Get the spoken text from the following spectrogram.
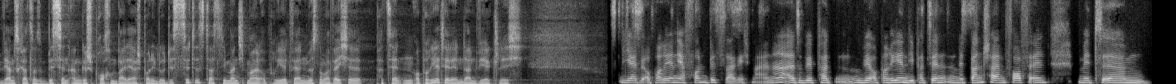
wir haben es gerade so ein bisschen angesprochen bei der Spondylodiszitis, dass die manchmal operiert werden müssen. Aber welche Patienten operiert ihr denn dann wirklich? Ja, wir operieren ja von bis, sage ich mal. Ne? Also wir, wir operieren die Patienten mit Bandscheibenvorfällen, mit ähm,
